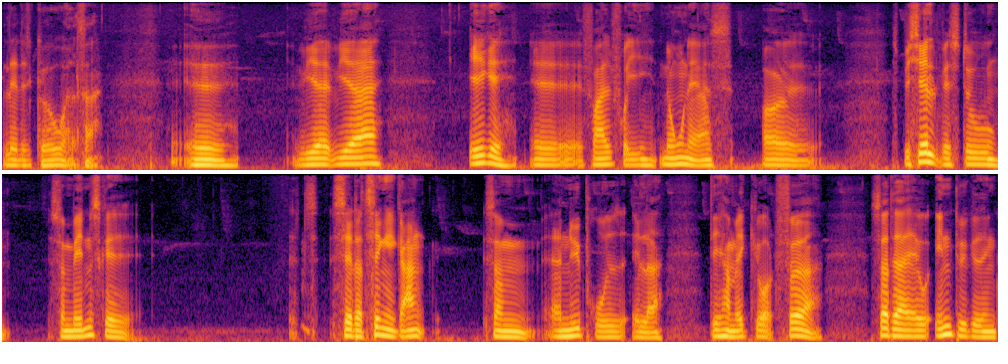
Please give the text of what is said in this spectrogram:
let it go, altså. Øh, vi, er, vi er ikke øh, fejlfrie, nogen af os, og øh, specielt hvis du som menneske sætter ting i gang, som er nybrud, eller det har man ikke gjort før, så er der jo indbygget en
